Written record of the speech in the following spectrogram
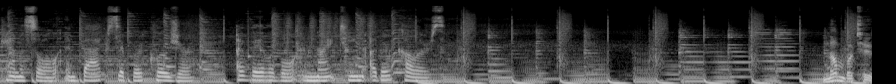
camisole and back zipper closure. Available in 19 other colors. Number 2,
